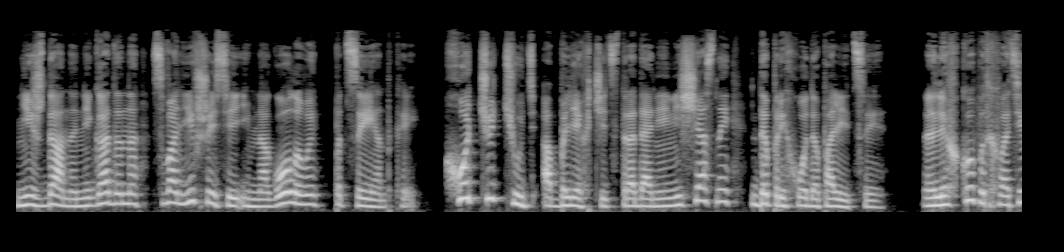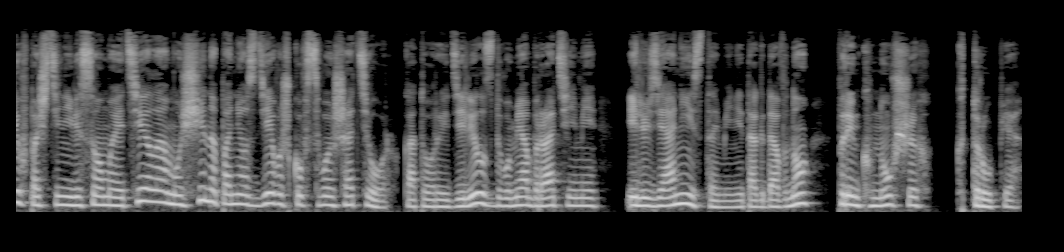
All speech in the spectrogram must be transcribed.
нежданно-негаданно свалившейся им на головы пациенткой хоть чуть-чуть облегчить страдания несчастной до прихода полиции. Легко подхватив почти невесомое тело, мужчина понес девушку в свой шатер, который делил с двумя братьями-иллюзионистами, не так давно примкнувших к трупе.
